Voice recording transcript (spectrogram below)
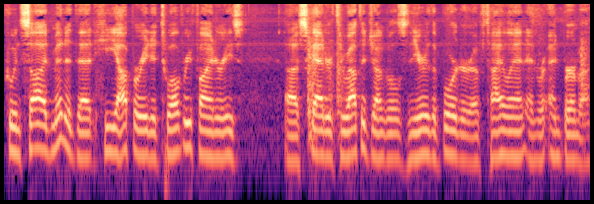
Khun Sa admitted that he operated 12 refineries uh, scattered throughout the jungles near the border of Thailand and, and Burma.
